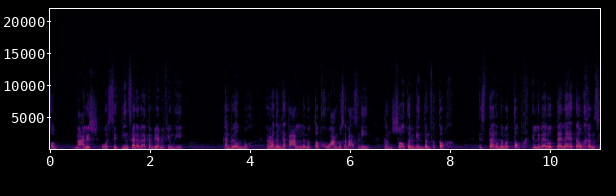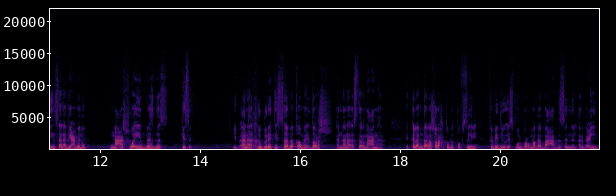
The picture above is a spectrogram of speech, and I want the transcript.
طب معلش هو ال سنة بقى كان بيعمل فيهم إيه؟ كان بيطبخ. الراجل ده اتعلم الطبخ وعنده سبع سنين. كان شاطر جدا في الطبخ. استخدم الطبخ اللي بقاله 53 سنة بيعمله مع شوية بيزنس كسب. يبقى أنا خبرتي السابقة ما يقدرش إن أنا أستغنى عنها. الكلام ده أنا شرحته بالتفصيل في فيديو اسمه البرمجة بعد سن الأربعين.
